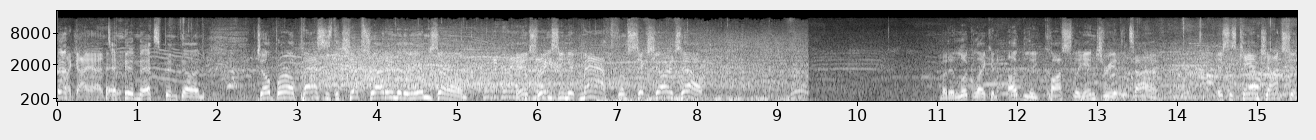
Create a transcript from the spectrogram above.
Like I had to. and that's been done. Joe Burrow passes the chips right into the end zone. It's Racey McMath from six yards out. But it looked like an ugly, costly injury at the time. This is Cam Johnson.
